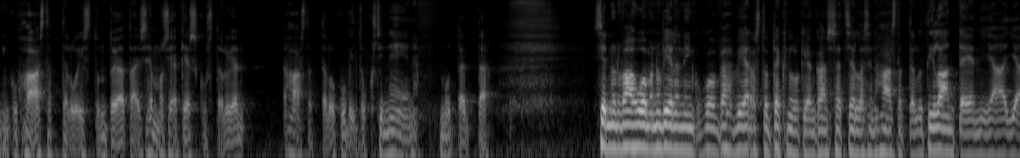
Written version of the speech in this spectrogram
niin kuin haastatteluistuntoja tai semmoisia keskustelujen haastattelukuvituksineen, mutta että sen on vaan huomannut vielä, niin kun on vähän vierastun teknologian kanssa, että sellaisen haastattelutilanteen ja, ja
